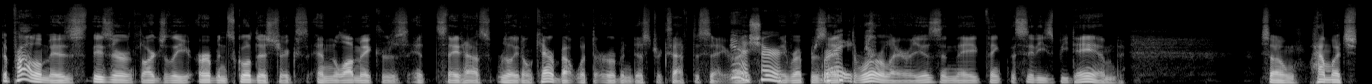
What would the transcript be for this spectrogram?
The problem is these are largely urban school districts, and the lawmakers at State House really don't care about what the urban districts have to say, right? Yeah, sure. They represent right. the rural areas, and they think the cities be damned. So how much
